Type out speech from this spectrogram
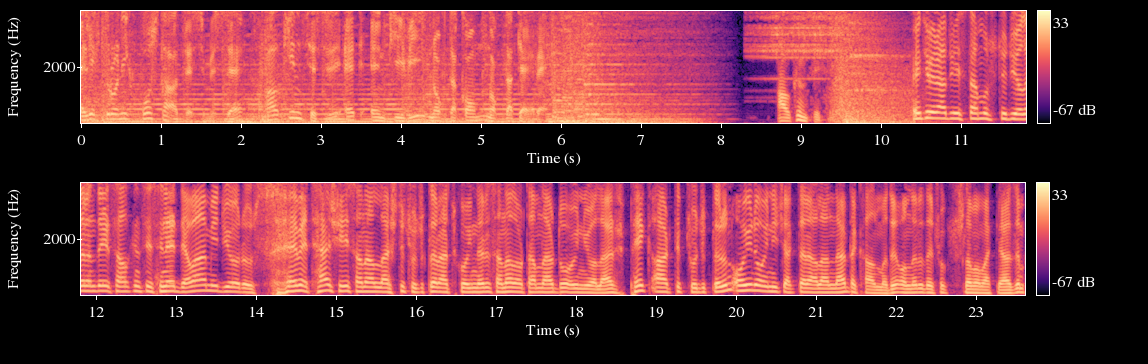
Elektronik posta adresimiz ise halkinsesi@ntv.com.tr. Halkın Sesi. NTV Radyo İstanbul stüdyolarındayız. Halkın sesine devam ediyoruz. Evet her şey sanallaştı. Çocuklar artık oyunları sanal ortamlarda oynuyorlar. Pek artık çocukların oyun oynayacakları alanlar da kalmadı. Onları da çok suçlamamak lazım.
